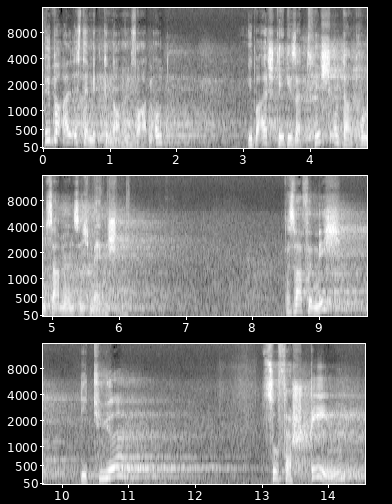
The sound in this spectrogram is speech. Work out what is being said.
Überall ist er mitgenommen worden und überall steht dieser Tisch und darum sammeln sich Menschen. Das war für mich die Tür zu verstehen,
